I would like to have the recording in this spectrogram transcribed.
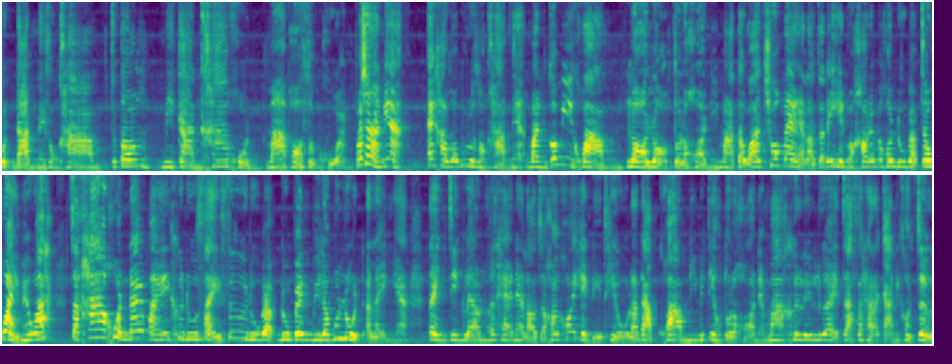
กดดันในสงคราม จะต้องมีการฆ่าคนมาพอสมควร เพราะฉะนั้นเนี่ย ไอ้คำว่าบุรุษสงครามเนี่ยมันก็มีความหล่อหลอมตัวละครนี้มา แต่ว่าช่วงแรกเนี่ยเราจะได้เห็นว่าเขาได้เป็นคนดูแบบจะไหวไหมวะ จะฆ่าคนได้ไหม คือดูใส่ซื่อดูแบบดูเป็นวีรบุรุษอะไรเงี้ย แต่จริงๆแล้วเนื้อแท้เนี่ยเราจะค่อยๆ เห็นดีเทลระดับความมีมิติของตัวละครเนี่ยมากขึ้นเรื่อยๆ จากสถานการณ์ที่เขาเจอ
